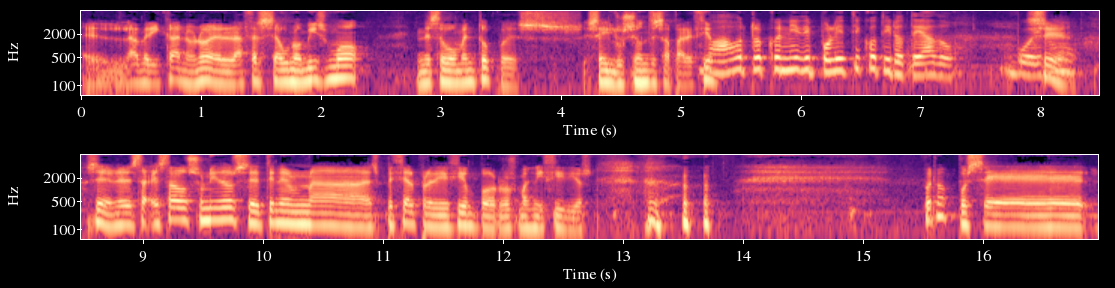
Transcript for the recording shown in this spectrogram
el americano, ¿no? El hacerse a uno mismo, en ese momento, pues esa ilusión desapareció. Buah, otro Kennedy político tiroteado. Sí, en Esta- Estados Unidos eh, tienen una especial predicción por los magnicidios. bueno, pues eh,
